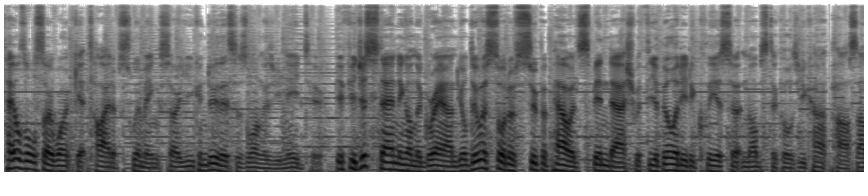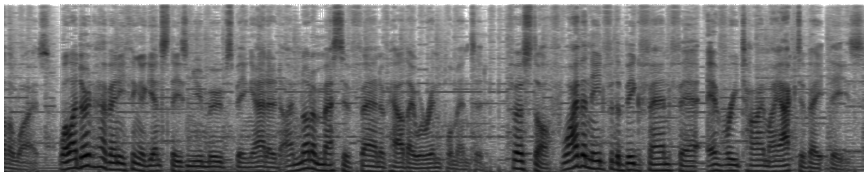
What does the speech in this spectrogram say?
Tails also won't get tired of swimming, so you can do this as long as you need to. If you're just standing on the ground, you'll do a sort of superpowered spin dash with the ability to clear certain obstacles you can't pass otherwise. While I don't have anything against these new moves being added, I'm not a massive fan of how they were implemented. First off, why the need for the big fanfare every time I activate these?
